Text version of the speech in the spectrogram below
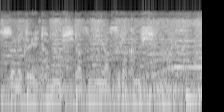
せめて痛みを知らずに安らかに死ぬがよい。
